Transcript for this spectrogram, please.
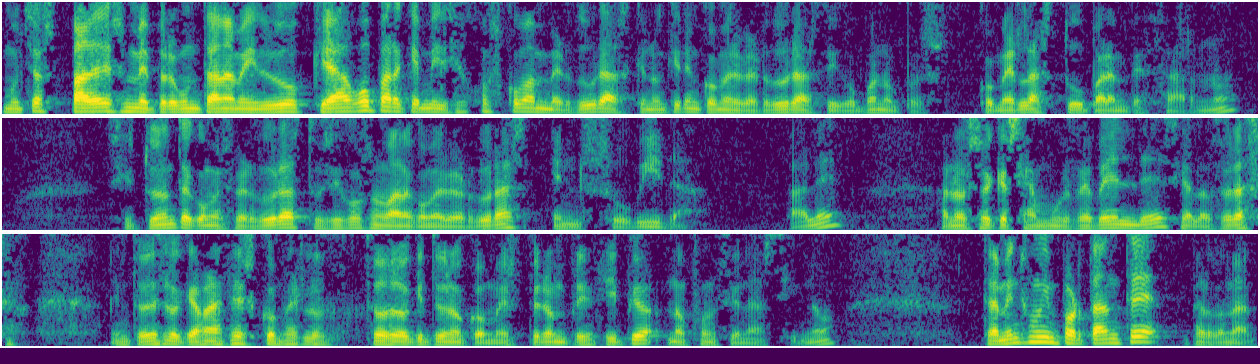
Muchos padres me preguntan a menudo, ¿qué hago para que mis hijos coman verduras, que no quieren comer verduras? Digo, bueno, pues comerlas tú para empezar, ¿no? Si tú no te comes verduras, tus hijos no van a comer verduras en su vida, ¿vale? A no ser que sean muy rebeldes y a las horas... Entonces lo que van a hacer es comer todo lo que tú no comes, pero en principio no funciona así, ¿no? También es muy importante, perdonad,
